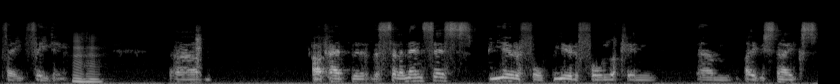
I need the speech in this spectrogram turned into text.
feed, feeding. hmm Um, I've had the, the Ceylonensis, beautiful, beautiful looking um, baby snakes.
